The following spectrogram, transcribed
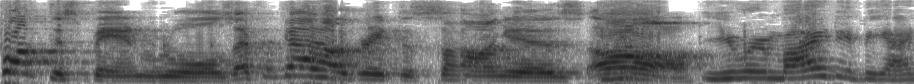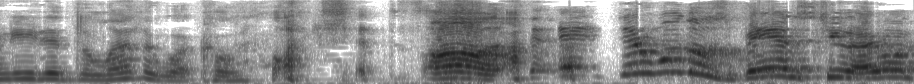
fuck, this band rules. I forgot how great this song is. Oh, You reminded me I needed the Leatherwolf collection. oh, they're one of those bands too. Everyone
